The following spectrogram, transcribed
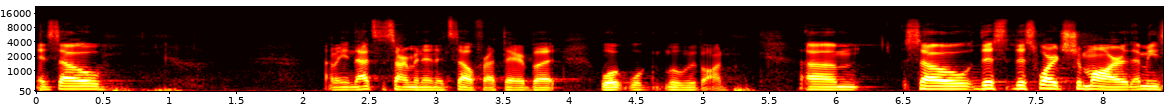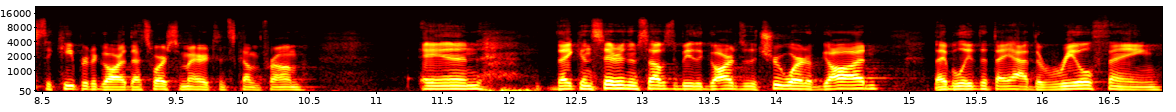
and so I mean that's a sermon in itself right there. But we'll we'll, we'll move on. Um, so this this word shamar that means to keep or to guard. That's where Samaritans come from, and they consider themselves to be the guards of the true Word of God. They believe that they had the real thing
